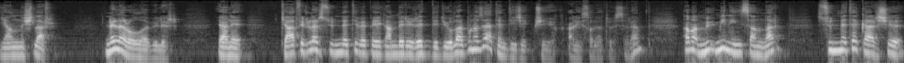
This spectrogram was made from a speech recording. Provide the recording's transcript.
yanlışlar neler olabilir? Yani kafirler sünneti ve peygamberi reddediyorlar. Buna zaten diyecek bir şey yok aleyhissalatü vesselam. Ama mümin insanlar sünnete karşı,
